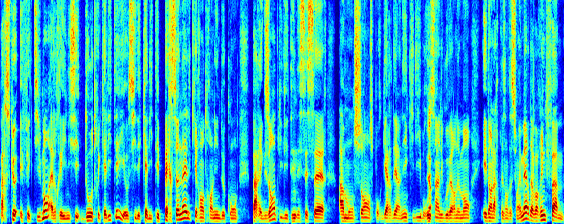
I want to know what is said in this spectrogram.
parce qu'effectivement, elle réunissait d'autres qualités. Il y a aussi des qualités personnelles qui rentrent en ligne de compte. Par exemple, il était mm. nécessaire, à mon sens, pour garder un équilibre ja. au sein du gouvernement et dans la représentation MR, d'avoir une femme.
